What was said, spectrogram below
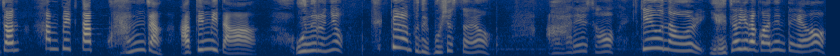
대전 한빛탑 광장 앞입니다. 오늘은요 특별한 분을 모셨어요. 아래서 깨어 나올 예정이라고 하는데요.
